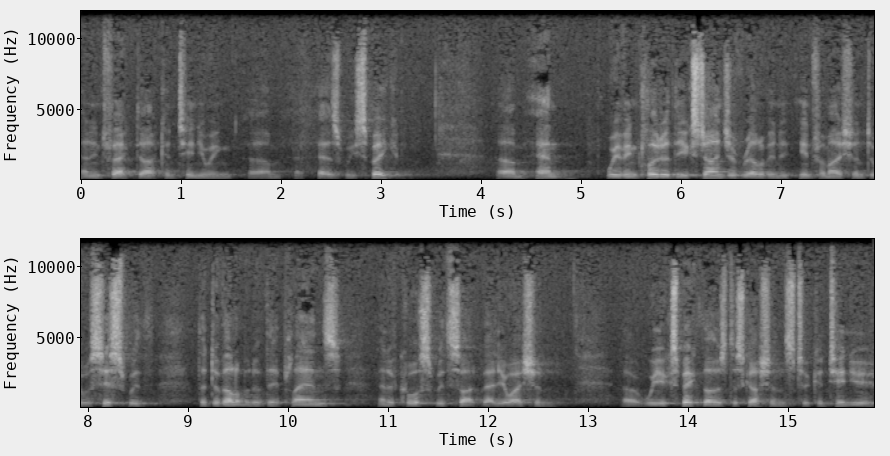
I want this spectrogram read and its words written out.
and in fact are continuing um, as we speak. Um, and we've included the exchange of relevant information to assist with the development of their plans and, of course, with site valuation. Uh, we expect those discussions to continue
